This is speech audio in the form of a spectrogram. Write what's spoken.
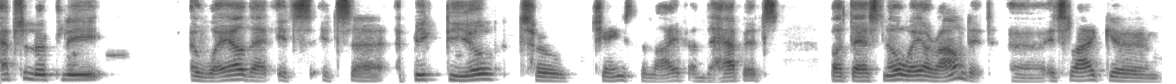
absolutely aware that it's it's a, a big deal to change the life and the habits, but there's no way around it. Uh, it's like um,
